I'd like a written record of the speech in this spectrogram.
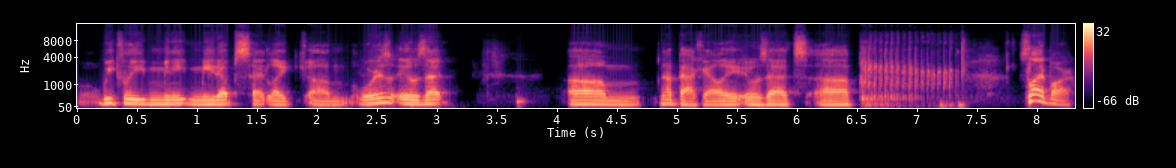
weekly mini meetups at like um, where is it? It was at, um, not back alley. It was at uh, Slide Bar.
